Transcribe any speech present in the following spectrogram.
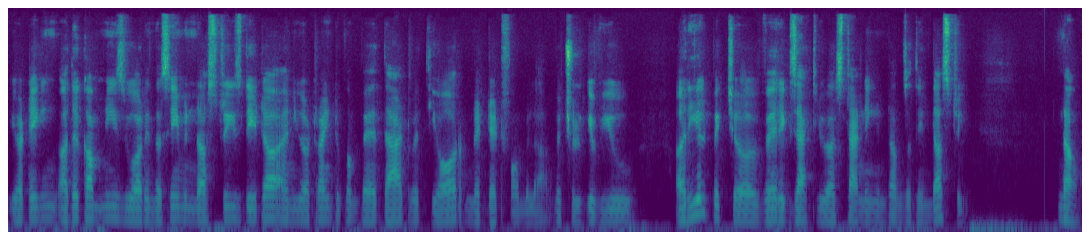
You are taking other companies who are in the same industries data and you are trying to compare that with your net debt formula which will give you a real picture of where exactly you are standing in terms of the industry. Now,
